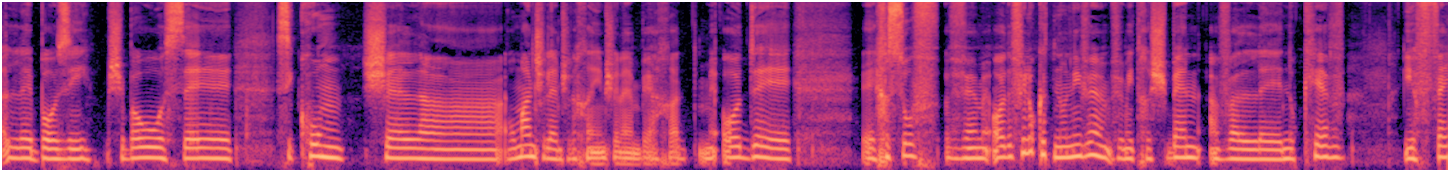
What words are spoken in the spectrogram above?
לבוזי, שבו הוא עושה סיכום של הרומן שלהם, של החיים שלהם ביחד, מאוד... אה, אה, חשוף ומאוד, אפילו קטנוני ו- ומתחשבן, אבל אה, נוקב, יפה.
